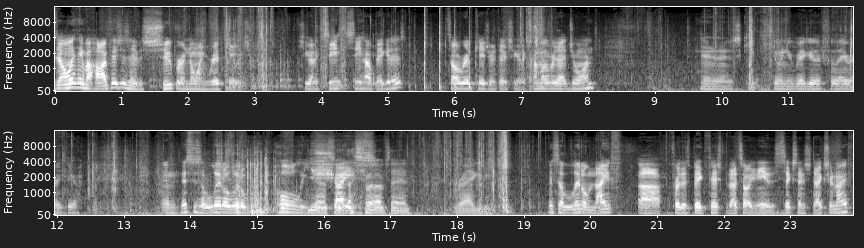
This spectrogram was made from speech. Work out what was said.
The only thing about hogfish is they have a super annoying rib cage. So you gotta see see how big it is. It's all rib cage right there. So you gotta come over that joint, and then just keep doing your regular fillet right here. And this is a little little holy Yeah, that's what, that's what I'm saying. Raggedy. It's a little knife uh, for this big fish, but that's all you need is a six inch Dexter knife.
